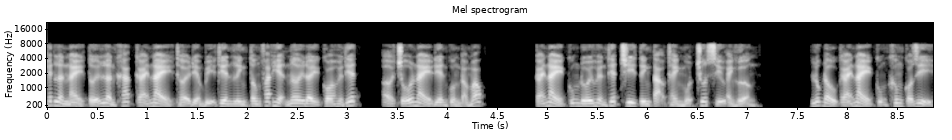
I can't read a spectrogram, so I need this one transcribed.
Hết lần này tới lần khác cái này thời điểm bị thiên linh tông phát hiện nơi đây có huyền thiết, ở chỗ này điên cuồng đắm móc. Cái này cũng đối huyền thiết chi tinh tạo thành một chút xíu ảnh hưởng lúc đầu cái này cũng không có gì,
